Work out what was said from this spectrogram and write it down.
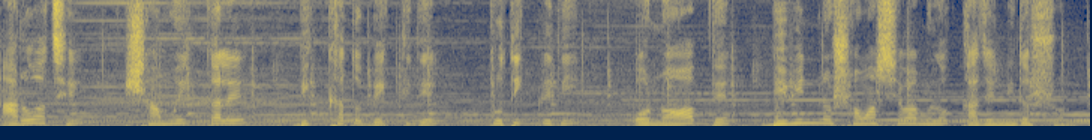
আরও আছে সাময়িককালের বিখ্যাত ব্যক্তিদের প্রতিকৃতি ও নবাবদের বিভিন্ন সমাজসেবামূলক কাজের নিদর্শন।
